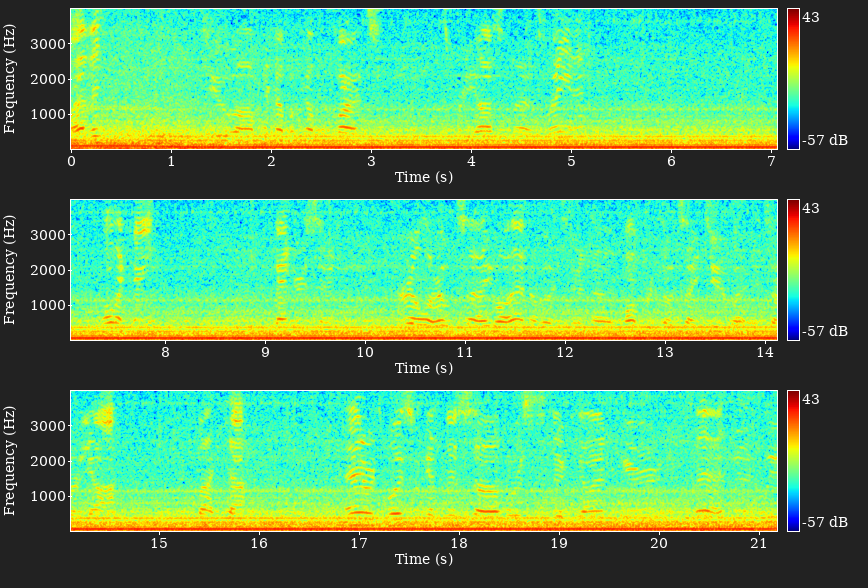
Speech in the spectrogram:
11 to uh, pick up a couple parts. It's pretty awesome that it's raining. All the paint, fenders and grill are outside. Well, I know it's in the bumpers outside too, but it's already off. But uh, anyways, boys, we'll get this uh, horse's dick done here. Then we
